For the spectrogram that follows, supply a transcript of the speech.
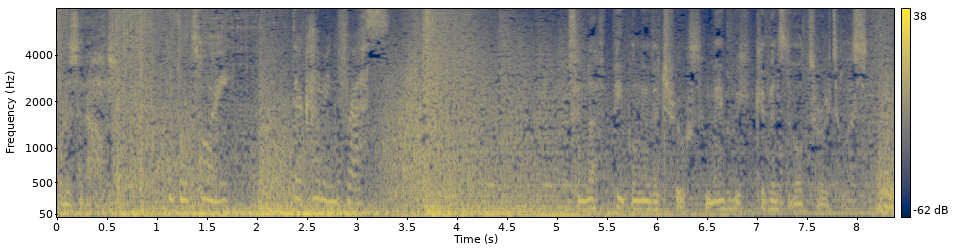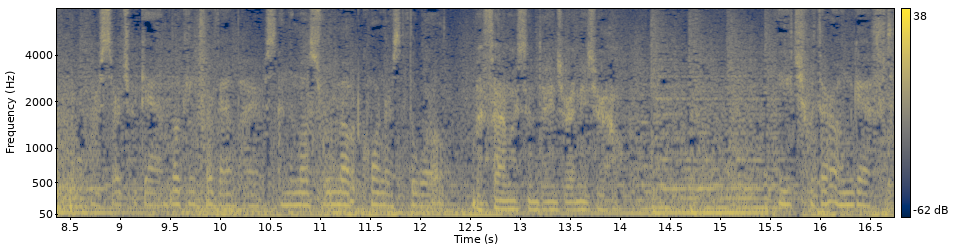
What is it, Alice? Volturi, they're coming for us. If enough people knew the truth, maybe we could convince the Volturi to listen. Our search began looking for vampires in the most remote corners of the world, My family's in danger. I need your help. each with their own gift.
